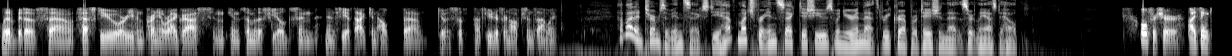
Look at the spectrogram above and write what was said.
a little bit of uh, fescue or even perennial ryegrass in, in some of the fields, and and see if that can help uh, give us a, a few different options that way. How about in terms of insects? Do you have much for insect issues when you're in that three crop rotation? That certainly has to help. Oh, for sure. I think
